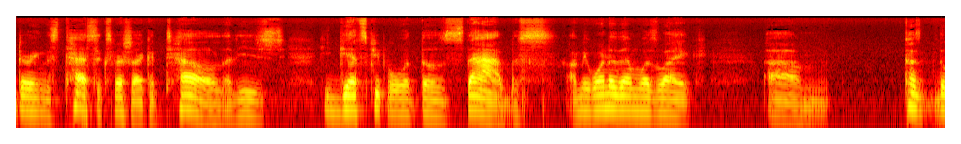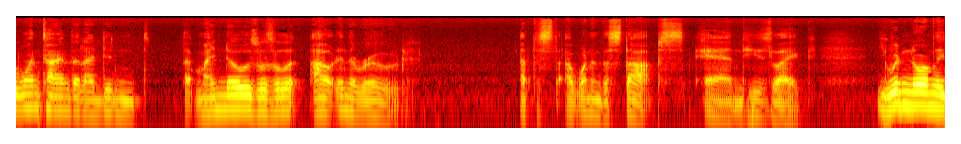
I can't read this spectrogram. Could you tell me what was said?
during this test, especially, I could tell that he's he gets people with those stabs. I mean, one of them was like, because um, the one time that I didn't, my nose was out in the road at the at one of the stops, and he's like, "You wouldn't normally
